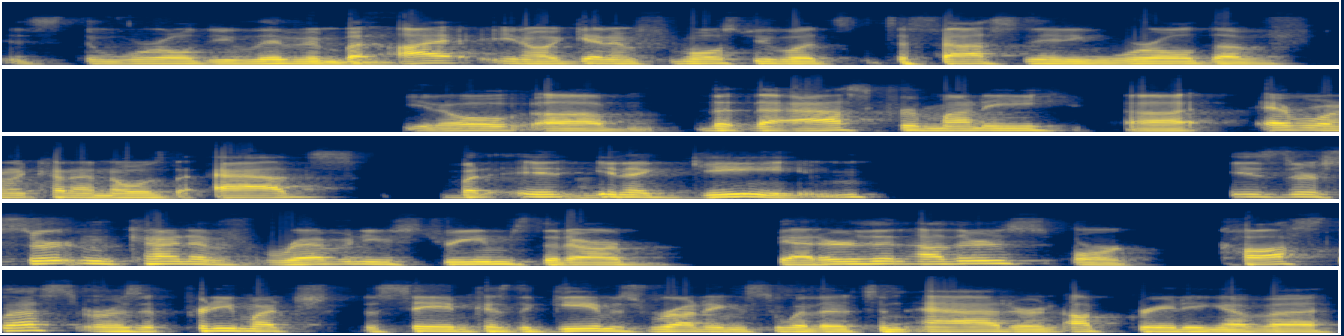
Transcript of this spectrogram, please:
it's the world you live in. But mm. I, you know, again, for most people, it's it's a fascinating world of, you know, um, the the ask for money. Uh, everyone kind of knows the ads, but it, mm-hmm. in a game, is there certain kind of revenue streams that are better than others or cost less, or is it pretty much the same because the game is running? So whether it's an ad or an upgrading of a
